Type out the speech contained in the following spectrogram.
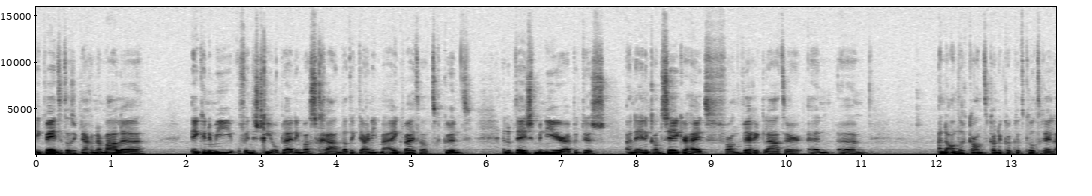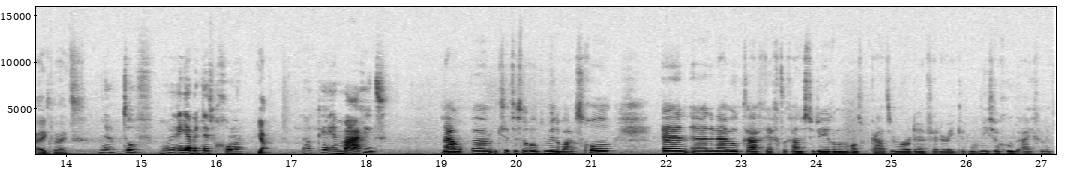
Ik weet dat als ik naar een normale economie of industrieopleiding was gegaan, dat ik daar niet mijn ei kwijt had gekund. En op deze manier heb ik dus aan de ene kant zekerheid van werk later en um, aan de andere kant kan ik ook dat culturele ei kwijt. Ja, tof. Mooi. En jij bent net begonnen? Ja. Oké, okay. en Marit? Nou, um, ik zit dus nog op de middelbare school. En uh, daarna wil ik graag rechten gaan studeren om advocaat te worden. En verder weet ik het nog niet zo goed eigenlijk.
